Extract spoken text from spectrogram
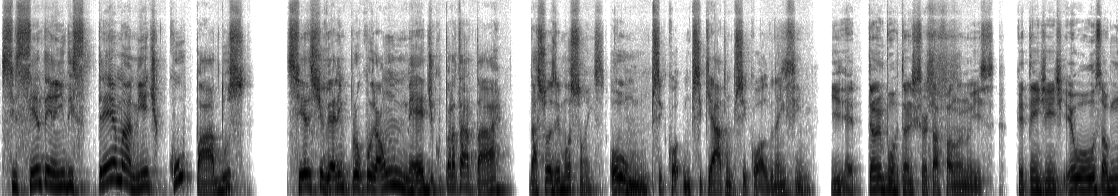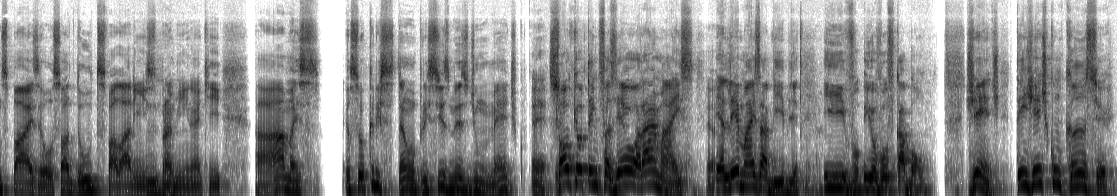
se sentem ainda extremamente culpados se eles tiverem que procurar um médico para tratar das suas emoções. Ou um, psico, um psiquiatra, um psicólogo, né? Enfim. E é tão importante que o senhor está falando isso. Porque tem gente, eu ouço alguns pais, eu ouço adultos falarem isso uhum. para mim, né? Que, ah, mas eu sou cristão, eu preciso mesmo de um médico. É, só eu... o que eu tenho que fazer é orar mais, é, é ler mais a Bíblia é. e, vou, e eu vou ficar bom. Gente, tem gente com câncer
